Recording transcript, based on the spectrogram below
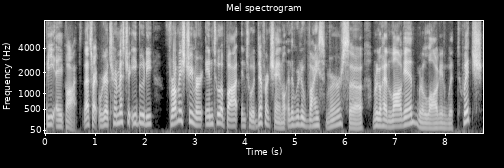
be a bot. That's right. We're going to turn Mr. eBooty from a streamer into a bot into a different channel, and then we're going to do vice versa. I'm going to go ahead and log in. We're going to log in with Twitch,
